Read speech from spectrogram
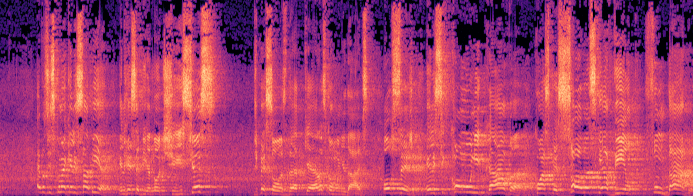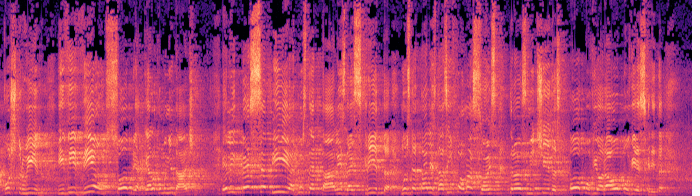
Aí vocês, como é que ele sabia? Ele recebia notícias de pessoas daquelas comunidades. Ou seja, ele se comunicava com as pessoas que haviam fundado, construído e viviam sobre aquela comunidade. Ele percebia nos detalhes da escrita, nos detalhes das informações transmitidas, ou por via oral ou por via escrita,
